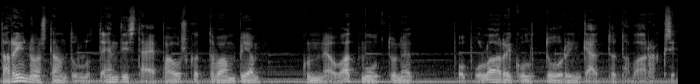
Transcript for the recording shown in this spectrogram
Tarinoista on tullut entistä epäuskottavampia, kun ne ovat muuttuneet populaarikulttuurin käyttötavaraksi,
